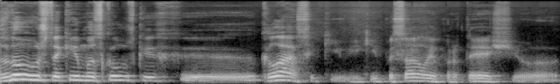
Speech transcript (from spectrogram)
знову ж таки московських е, класиків, які писали про те, що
